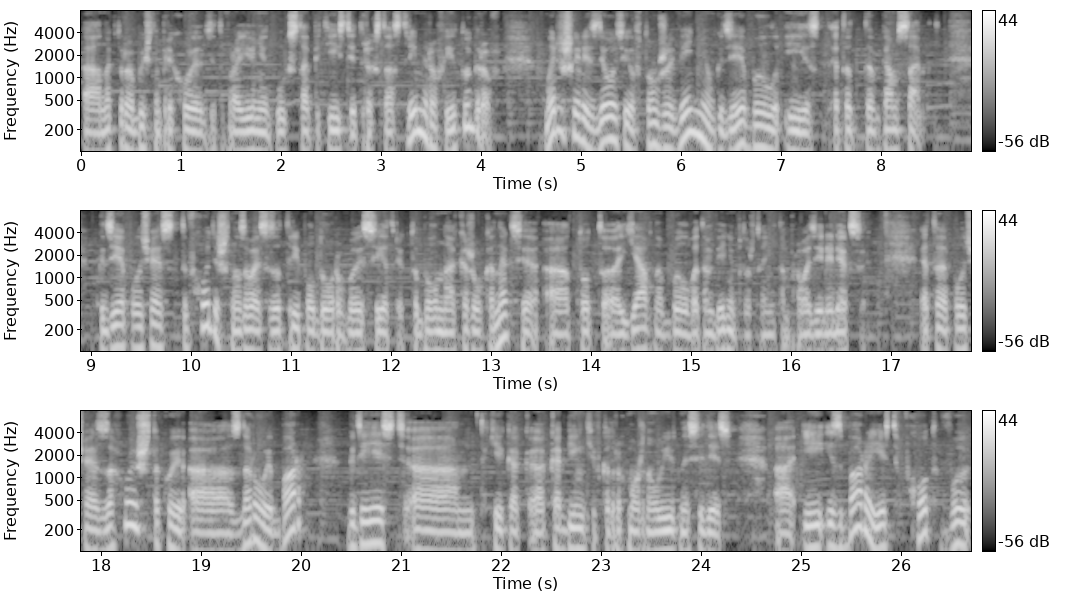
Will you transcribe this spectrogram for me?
на которую обычно приходят где-то в районе 250-300 стримеров и ютуберов, мы решили сделать ее в том же веню, где был и этот DevGam Summit где, получается, ты входишь, называется The Triple Door в Сиэтле. Кто был на Casual Connect, а тот а, явно был в этом вене, потому что они там проводили лекции. Это, получается, заходишь, такой а, здоровый бар, где есть а, такие как а, кабинки, в которых можно уютно сидеть. А, и из бара есть вход в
